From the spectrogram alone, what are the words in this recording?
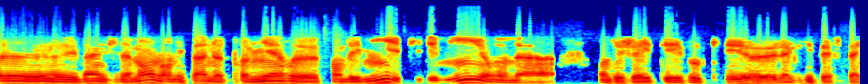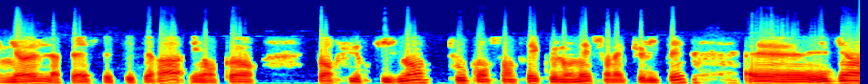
euh, eh ben évidemment, on n'en est pas à notre première euh, pandémie, épidémie. On a, déjà été évoqués euh, la grippe espagnole, la peste, etc. Et encore fort furtivement, tout concentré que l'on est sur l'actualité. Euh, eh bien,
